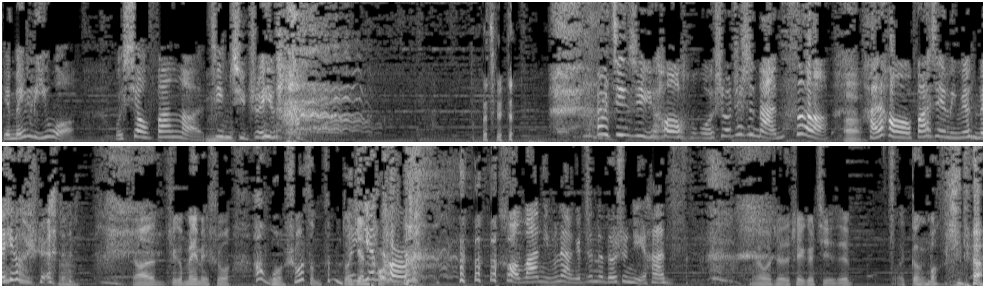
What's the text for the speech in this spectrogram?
也没理我，我笑翻了，嗯进去追她。我觉得但是进去以后，我说这是男厕，嗯还好我发现里面没有人，然后这个妹妹说啊，我说怎么这么多烟头。好吧，你们两个真的都是女汉子。没有，我觉得这个姐姐更猛一点，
